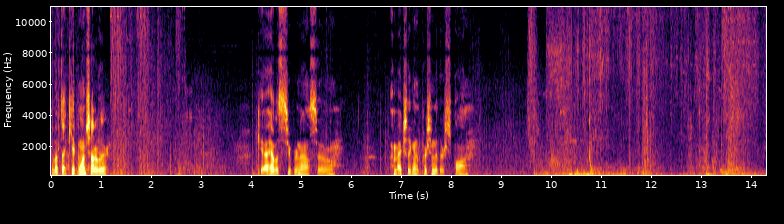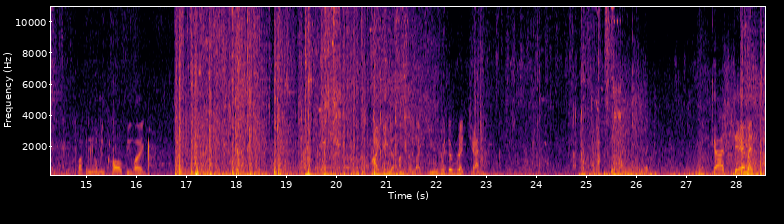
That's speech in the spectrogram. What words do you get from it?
I left that kid one shot over there. Okay, I have a super now, so I'm actually gonna push into their spawn. Fucking woman calls me like, I need a hunter like you with the red jacket. God damn it!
